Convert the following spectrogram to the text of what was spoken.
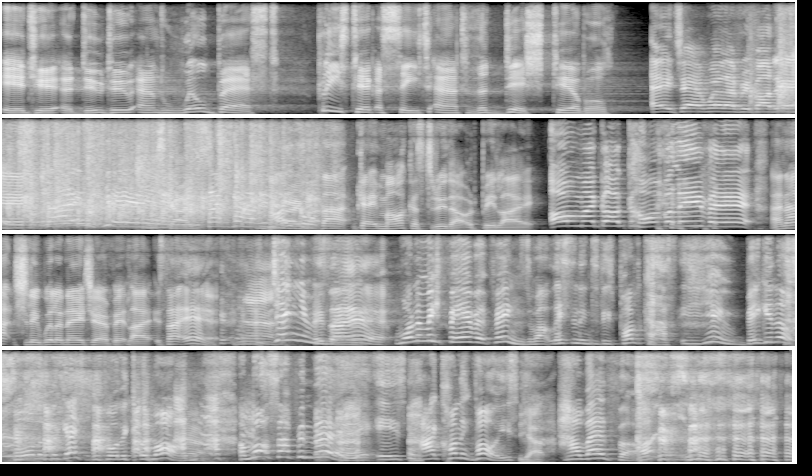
AJ Odudu and Will Best, please take a seat at the dish table. AJ and Will, everybody. Thank you. Thanks, guys. Thanks for having me. I thought that getting Marcus to do that would be like, oh my God, can't believe it. And actually, Will and AJ are a bit like, is that it? Genuinely, Is that it? One of my favourite things about listening to these podcasts is you bigging up all of the guests before they come on. And what's happened there is iconic voice. Yeah. However,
